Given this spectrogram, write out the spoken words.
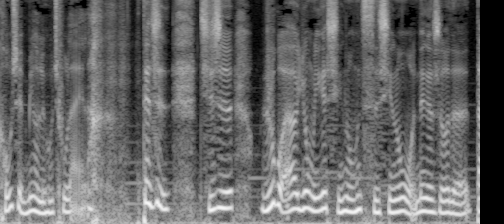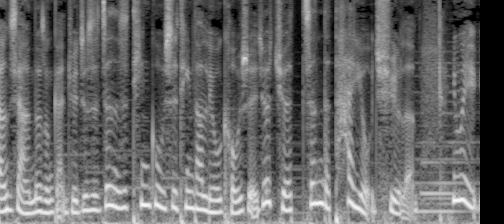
口水没有流出来了。但是，其实如果要用一个形容词形容我那个时候的当下那种感觉，就是真的是听故事听到流口水，就觉得真的太有趣了。因为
